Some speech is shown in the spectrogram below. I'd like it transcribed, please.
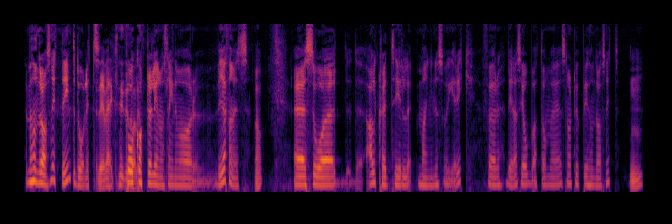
Men 100 avsnitt, det är inte dåligt Det är verkligen inte på dåligt. kortare levnadslängd än vad vi har funnits. Ja. Eh, Så all cred till Magnus och Erik för deras jobb, att de är snart uppe i 100 avsnitt. Mm.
